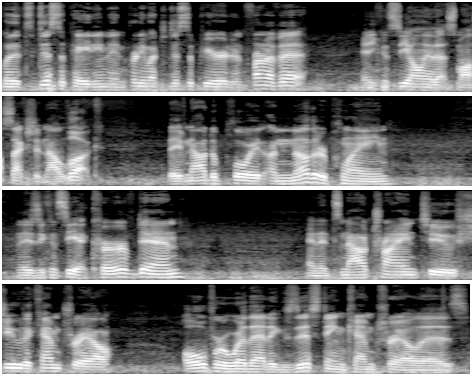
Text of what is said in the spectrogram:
but it's dissipating and pretty much disappeared in front of it and you can see only that small section. Now look, they've now deployed another plane and as you can see it curved in and it's now trying to shoot a chemtrail over where that existing chemtrail is.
